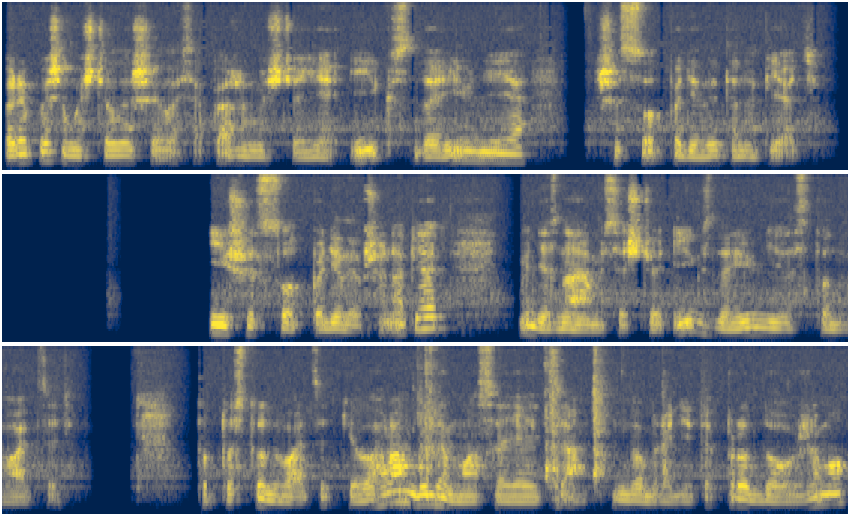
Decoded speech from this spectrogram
Перепишемо, що лишилося. Кажемо, що є х дорівнює 600 поділити на 5. І 600 поділивши на 5, ми дізнаємося, що х дорівнює 120. Тобто 120 кг буде маса яйця. Добре, діти, продовжимо.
